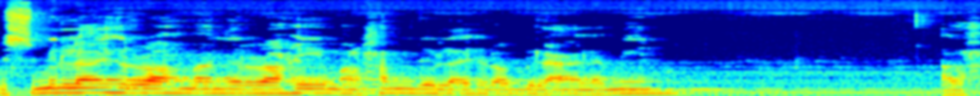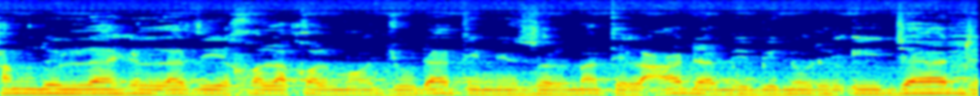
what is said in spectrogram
Bismillahirrahmanirrahim. Alhamdulillahirabbil alamin Alhamdulillahilladzi khalaqal mawjudati min zulmatil adami binuril ijad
